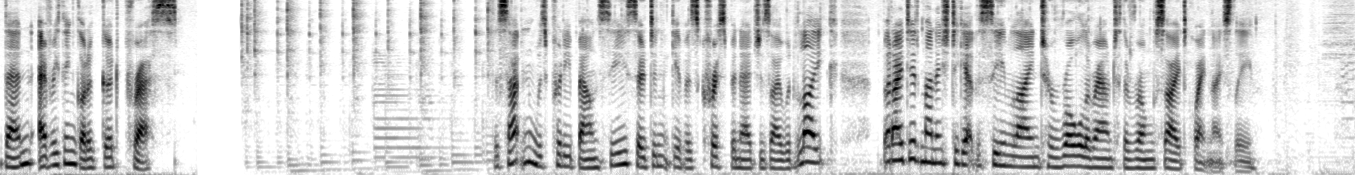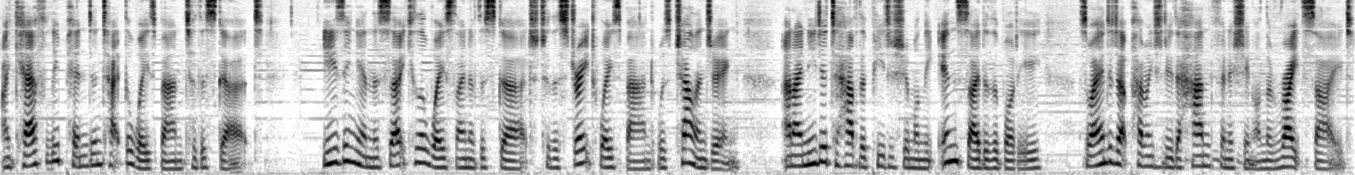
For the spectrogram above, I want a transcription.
Then everything got a good press. The satin was pretty bouncy, so didn't give as crisp an edge as I would like, but I did manage to get the seam line to roll around to the wrong side quite nicely. I carefully pinned and tacked the waistband to the skirt. Easing in the circular waistline of the skirt to the straight waistband was challenging, and I needed to have the Petersham on the inside of the body so I ended up having to do the hand finishing on the right side.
